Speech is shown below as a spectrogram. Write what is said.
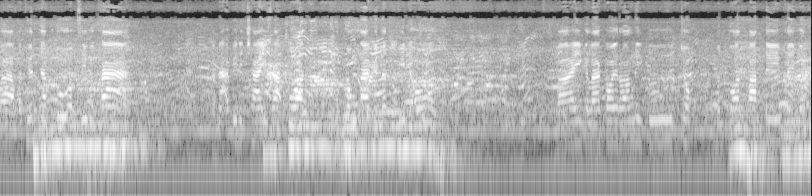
បាទប្រធានចាប់គូអមស៊ីវថាគណៈវិនិច្ឆ័យសហព័ន្ធកំពុងតែពិនិត្យវីដេអូបាទហើយកីឡាកររងនេះគឺចុកមិនទាន់បានទេប្រិមិត្ត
